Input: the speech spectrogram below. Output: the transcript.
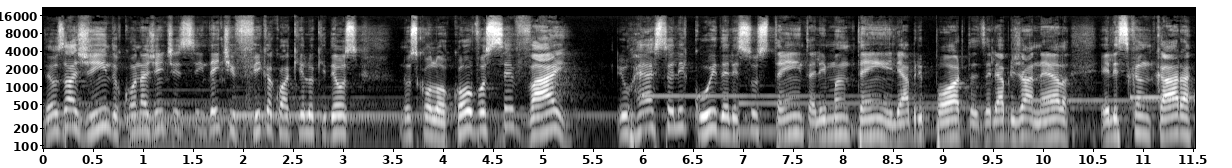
Deus agindo. Quando a gente se identifica com aquilo que Deus nos colocou, você vai e o resto ele cuida, ele sustenta, ele mantém, ele abre portas, ele abre janela, ele escancara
